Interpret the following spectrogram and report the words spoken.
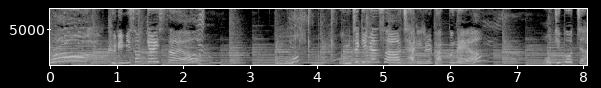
와, 그림이 섞여 있어요. 어? 움직이면서 자리를 바꾸네요. 어디 보자.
